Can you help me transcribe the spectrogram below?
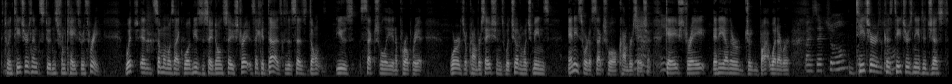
between teachers and students from K through three. Which and someone was like, well, it needs to say don't say straight. It's like it does because it says don't use sexually inappropriate words or conversations with children, which means any sort of sexual conversation, Yeah, gay, straight, any other whatever. Bisexual. Teachers, because teachers need to just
